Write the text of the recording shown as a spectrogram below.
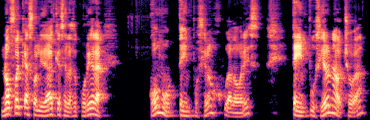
no, fue casualidad que se les ocurriera. ¿Cómo? ¿Te impusieron jugadores? ¿Te impusieron a Ochoa?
